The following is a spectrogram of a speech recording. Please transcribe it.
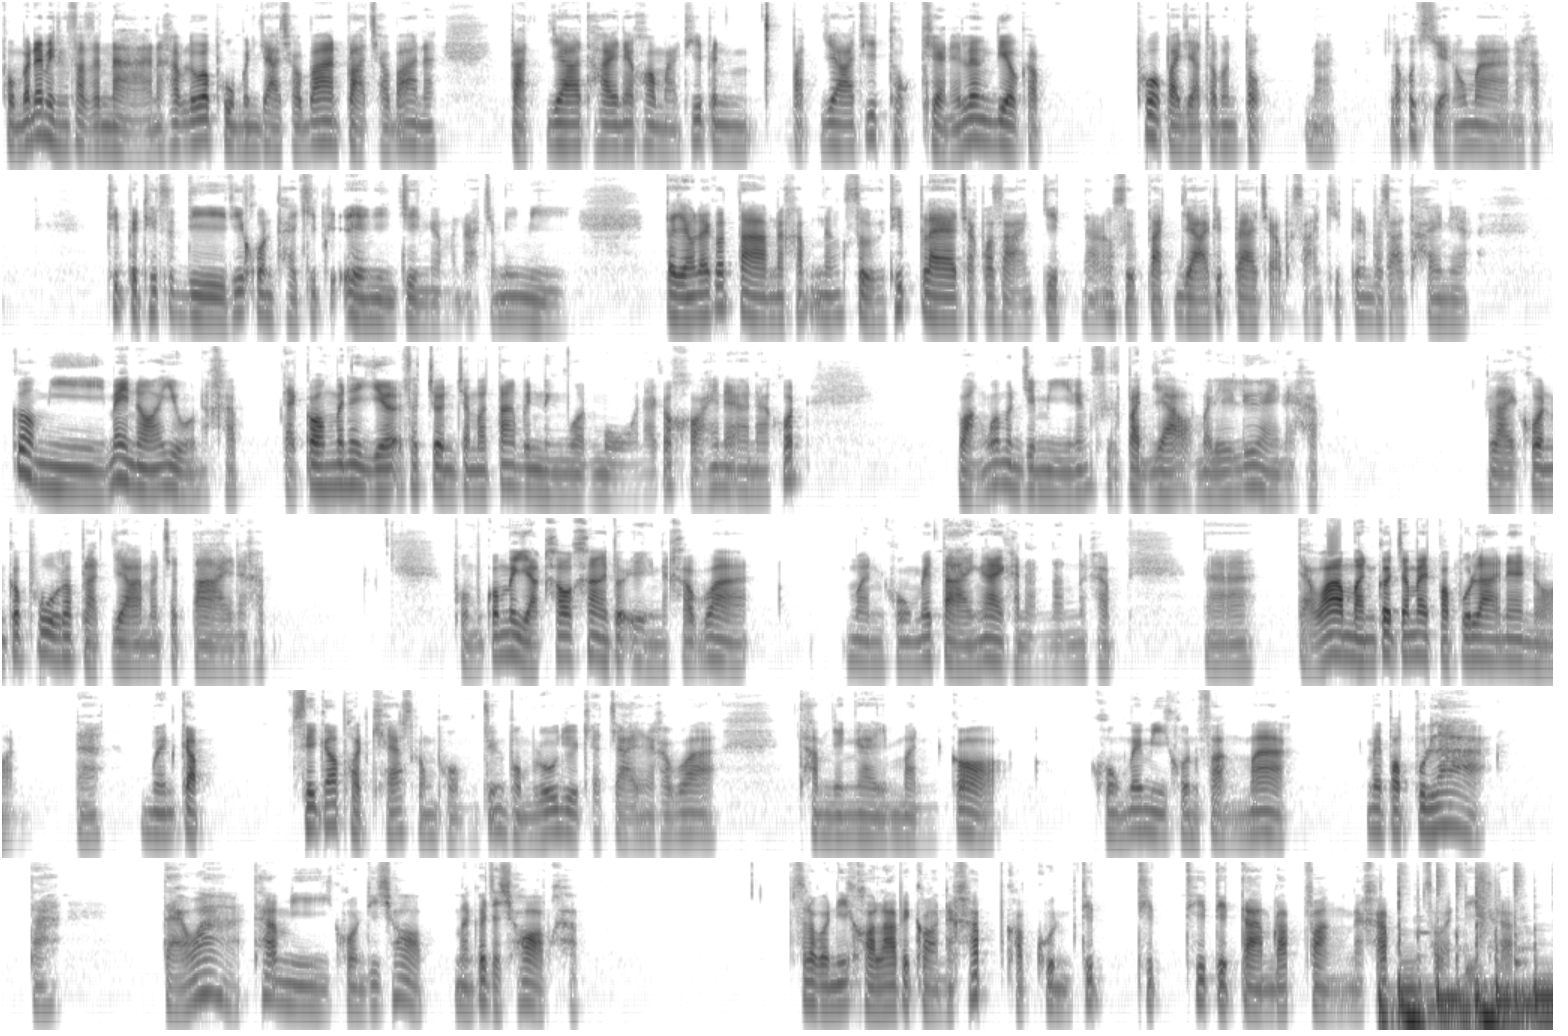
ผมไม่ได้ไปถึงศาสนานะครับหรือว่าภูมิปัญญาชาวบ้านปราชญ์ชาวบ้านนะ ปรัชญาไทยในความหมายที่เป็นปรัชญาที่ถกเขียนในเรื่องเดียวกับพวกปรัชญาตะวันตกนะแล้วก็เขียนออกมานะครับ ที่เป็นทฤษฎีที่คนไทยคิดเองจริงๆอะมันอาจจะไม่มี แต่อย่างไรก็ตามนะครับ หนังสือที่แปลจากภาษาอังกฤษนะหนังสือปรัชญาที่แปลจากภาษาอังกฤษเป็นภาษาไทยเนี่ยก็มีไม่น้อยอยู่นะครับ แต่ก็ไม่ได้เยอะซะจนจะมาตั้งเป็นหนึ่งหมวดหมู่นะก็ขอให้ในอนาคต หวังว่ามันจะมีหนังสือปรัชญาออกมาเรื่อยๆนะครับ หลายคนก็พูดว่าปรัชญามันจะตายนะครับ ผมก็ไม่อยากเข้าข้างตัวเองนะครับว่ามันคงไม่ตายง่ายขนาดนั้นนะครับนะแต่ว่ามันก็จะไม่ popular แน่นอนนะเหมือนกับซิงเกิลพอดแคสต์ของผม ซึ่งผมรู้อยู่แก่ใจนะครับว่าทำยังไงมันก็คงไม่มีคนฟังมาก ไม่ popular นะแต่ว่าถ้ามีคนที่ชอบมันก็จะชอบครับสำหรับวันนี้ขอลาไปก่อนนะครับ ขอบคุณที่ที่ที่ติดตามรับฟังนะครับ สวัสดีครับ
